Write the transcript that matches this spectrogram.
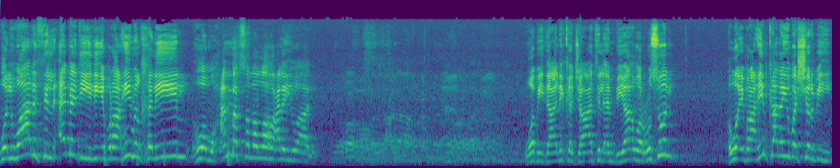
والوارث الأبدي لإبراهيم الخليل هو محمد صلى الله عليه وآله. وبذلك جاءت الأنبياء والرسل هو إبراهيم كان يبشر به.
